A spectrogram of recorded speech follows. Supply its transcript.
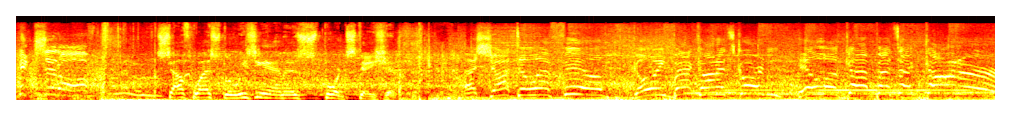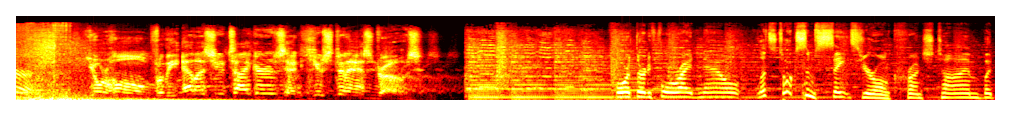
picks it off. Southwest Louisiana's sports station. A shot to left field. Going back on it's Gordon. He'll look up. at the goner. Your home for the LSU Tigers and Houston Astros. 434 right now. Let's talk some Saints here on Crunch Time. But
